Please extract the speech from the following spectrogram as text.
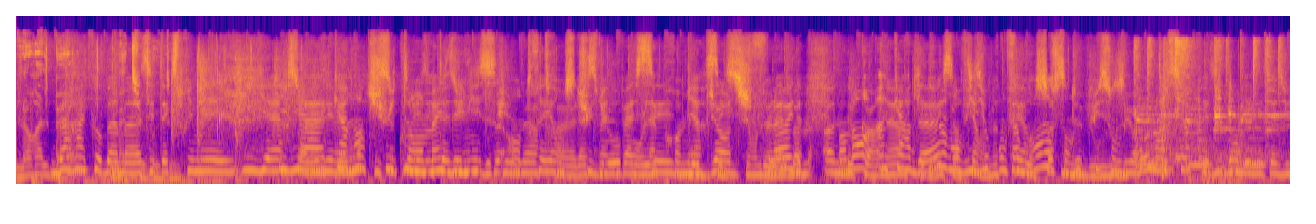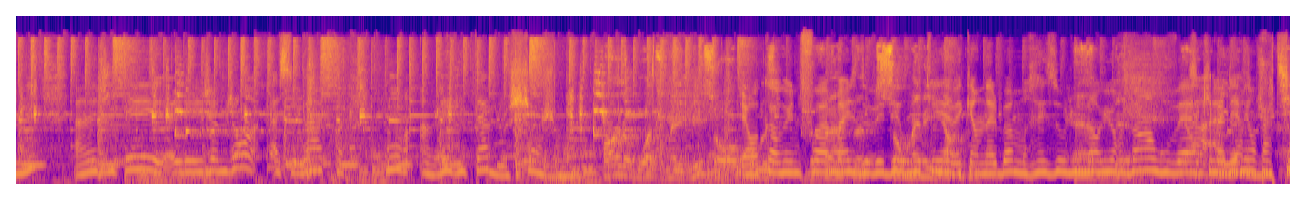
Laure Albert, Barack Obama s'est exprimé hier il y a 48 ans, Miles Davis entré en euh, studio pour la première session de l'album Pendant un quart d'heure, en visioconférence depuis son bureau, l'ancien président des États-Unis a invité les jeunes gens à se battre pour un véritable changement. Et encore une fois, Miles devait dérouter avec un album résolument urbain, ouvert à l'air en partie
